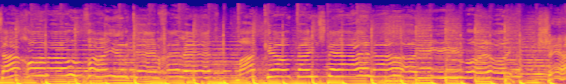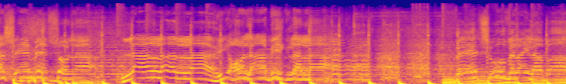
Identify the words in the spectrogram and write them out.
צחורה ובעיר כן חלב מכה אותה עם שתי העיניים. אוי אוי. כשהשמש עולה, לה לה לה, היא עולה בגללה. ועת שוב בלילה בא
